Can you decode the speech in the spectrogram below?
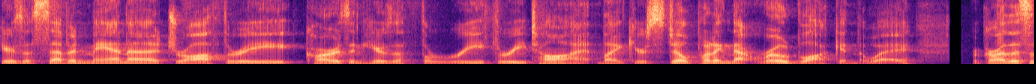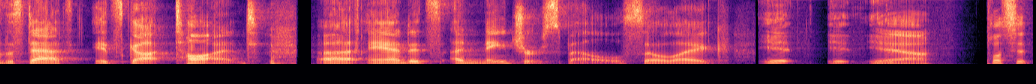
here's a seven mana, draw three cards, and here's a three three taunt. Like you're still putting that roadblock in the way. Regardless of the stats, it's got taunt, uh, and it's a nature spell. So like, It. It. Yeah. Plus it.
